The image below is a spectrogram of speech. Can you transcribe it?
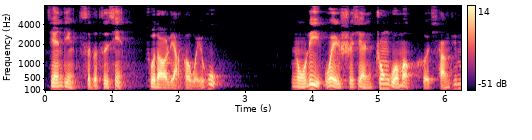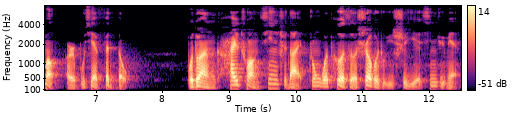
坚定四个自信，做到两个维护，努力为实现中国梦和强军梦而不懈奋斗，不断开创新时代中国特色社会主义事业新局面。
